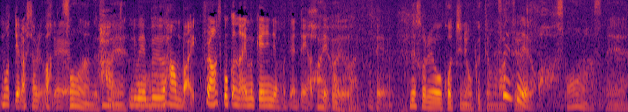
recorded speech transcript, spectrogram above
持ってらっしゃるので。そうなんですね、はい、ウェブ販売。フランス国内向けにでも全然やってる。ので、はいはいはい、で。それをこっちに送ってもらってるってあそうなんですね。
